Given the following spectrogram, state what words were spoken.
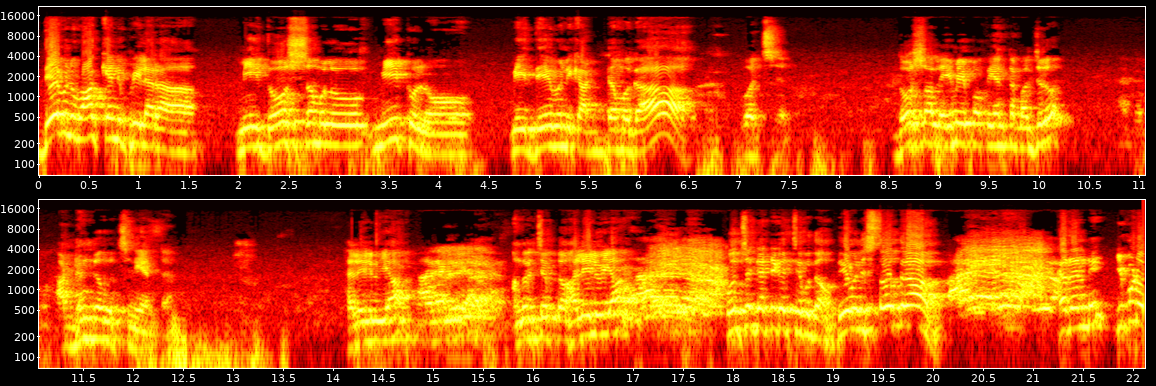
దేవుని వాక్యాన్ని ప్రియులరా మీ దోషములు మీకును మీ దేవునికి అడ్డముగా వచ్చాయి. దోషాలు ఏమైపోతాయి అంట మధ్యలో? అడ్డంగా వచ్చినాయి అంట హలేలుయా అందరం చెప్దాం హలేలుయా కొంచెం గట్టిగా చెబుదాం దేవుని స్తోత్రం. కదండి? ఇప్పుడు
